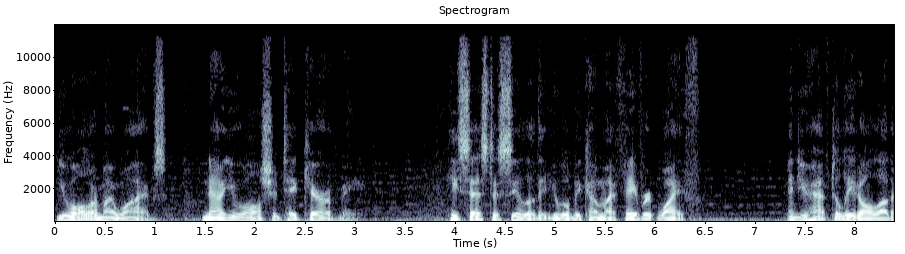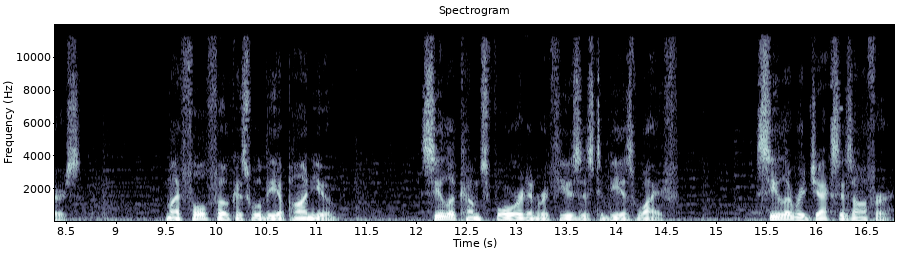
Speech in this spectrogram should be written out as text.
You all are my wives, now you all should take care of me. He says to Selah that you will become my favorite wife. And you have to lead all others. My full focus will be upon you. Selah comes forward and refuses to be his wife. Selah rejects his offer.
